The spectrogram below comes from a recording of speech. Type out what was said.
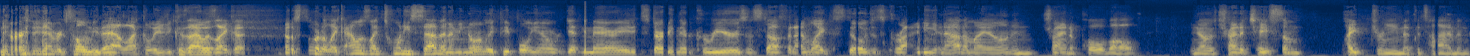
never they never told me that luckily because I was like a know, sort of like I was like 27. I mean, normally people, you know, were getting married, starting their careers and stuff, and I'm like still just grinding it out on my own and trying to pole vault, you know, trying to chase some pipe dream at the time. And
